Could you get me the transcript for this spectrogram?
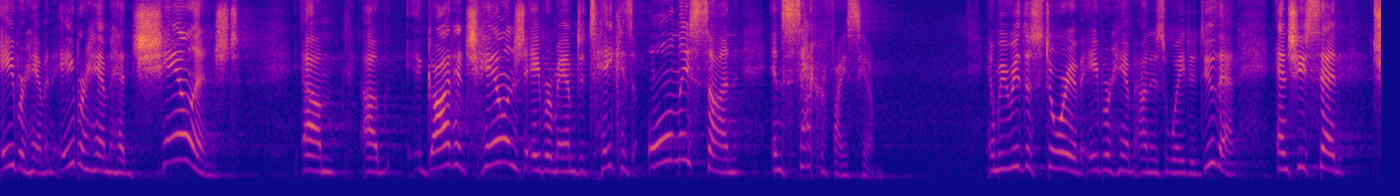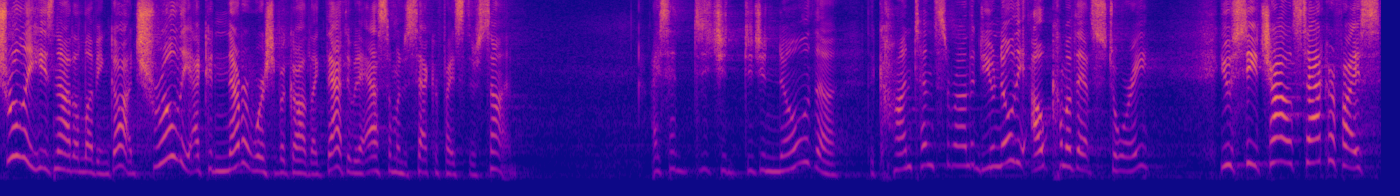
Abraham, and Abraham had challenged, um, uh, God had challenged Abraham to take his only son and sacrifice him. And we read the story of Abraham on his way to do that. And she said, Truly, he's not a loving God. Truly, I could never worship a God like that that would ask someone to sacrifice their son. I said, Did you, did you know the, the contents around it? Do you know the outcome of that story? You see, child sacrifice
